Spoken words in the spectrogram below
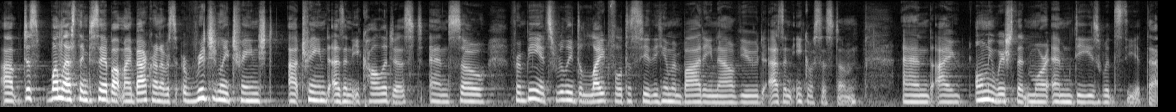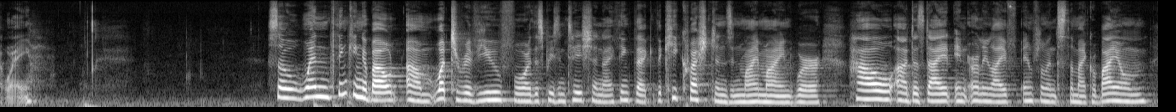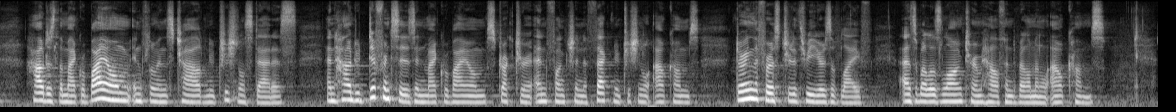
Uh, just one last thing to say about my background. I was originally trained, uh, trained as an ecologist, and so for me it's really delightful to see the human body now viewed as an ecosystem. And I only wish that more MDs would see it that way. So when thinking about um, what to review for this presentation, I think that the key questions in my mind were, how uh, does diet in early life influence the microbiome? How does the microbiome influence child nutritional status? And how do differences in microbiome structure and function affect nutritional outcomes during the first two to three years of life, as well as long-term health and developmental outcomes?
